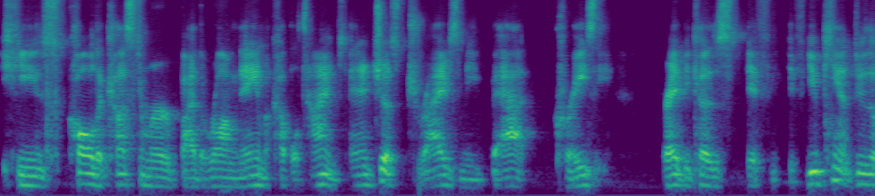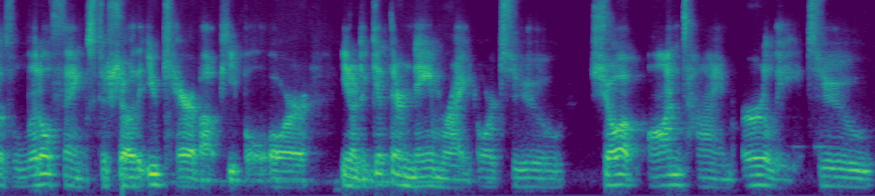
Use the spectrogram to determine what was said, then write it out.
he's called a customer by the wrong name a couple times and it just drives me bat crazy right? Because if if you can't do those little things to show that you care about people or you know to get their name right or to show up on time early to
